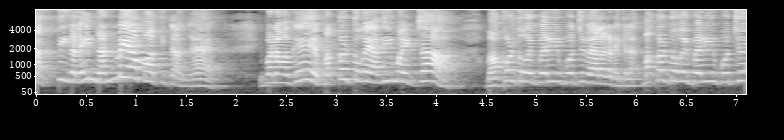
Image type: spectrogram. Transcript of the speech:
சக்திகளை நன்மையாக மாற்றிட்டாங்க இப்போ நமக்கு மக்கள் தொகை அதிகமாயிடுச்சா? மக்கள் தொகை பெருகி போச்சு வேலை கிடைக்கல. மக்கள் தொகை பெருகி போச்சு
